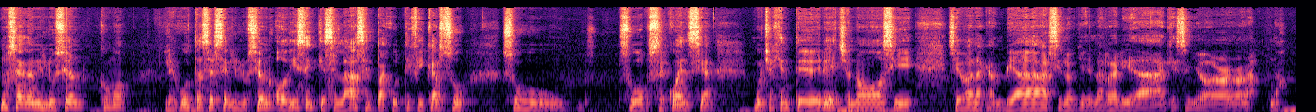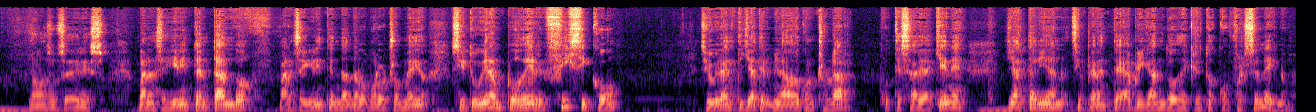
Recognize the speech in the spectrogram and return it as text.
No se hagan ilusión, como les gusta hacerse la ilusión, o dicen que se la hacen para justificar su, su, su obsecuencia, mucha gente de derecha, no, si se van a cambiar, si lo que la realidad, qué señor, no, no va a suceder eso. Van a seguir intentando, van a seguir intentándolo por otros medios. Si tuvieran poder físico, si hubieran ya terminado de controlar, usted sabe a quiénes, ya estarían simplemente aplicando decretos con fuerza de ley, ¿no?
